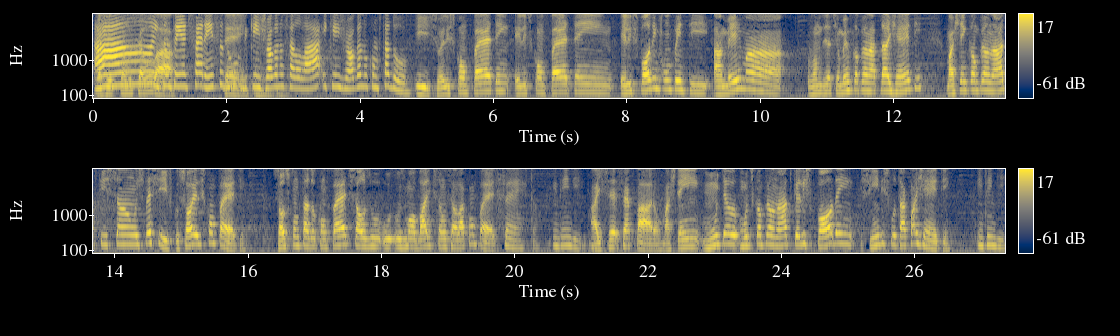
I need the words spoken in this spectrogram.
A ah, gente são o celular. então tem a diferença do- Tem. de quem joga no celular e quem joga no computador. Isso, eles competem, eles competem, eles podem competir a mesma, vamos dizer assim, o mesmo campeonato da gente, mas tem campeonatos que são específicos, só eles competem. Só os computadores competem, só os, os, os mobile que são o celular competem. Certo, entendi. Aí se separam, mas tem muito, muitos campeonatos que eles podem sim disputar com a gente. Entendi.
